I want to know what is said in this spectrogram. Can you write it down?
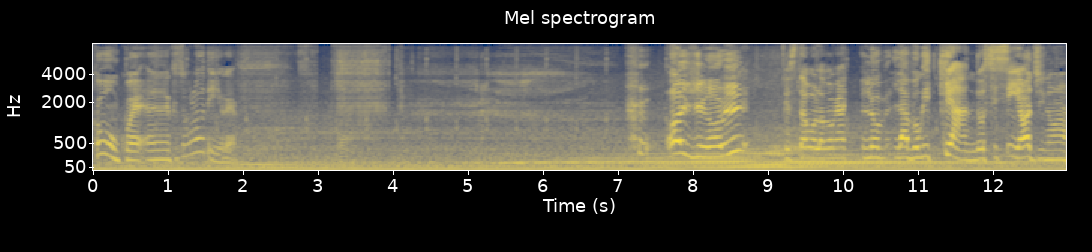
Comunque, eh, cosa volevo dire? Oggi lo vi che stavo lavorando, lavoricchiando. Sì, sì, oggi non,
